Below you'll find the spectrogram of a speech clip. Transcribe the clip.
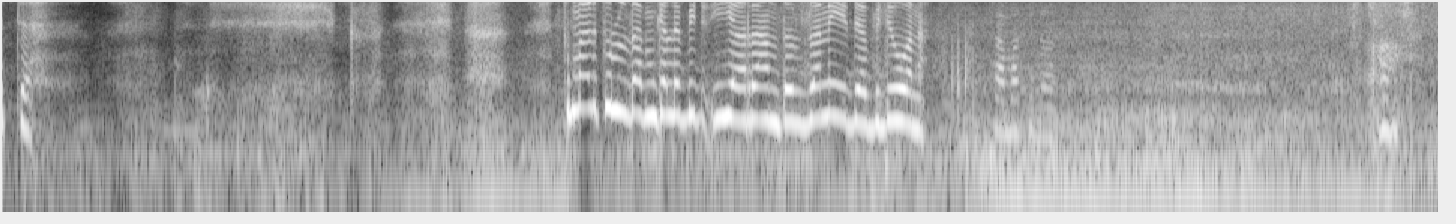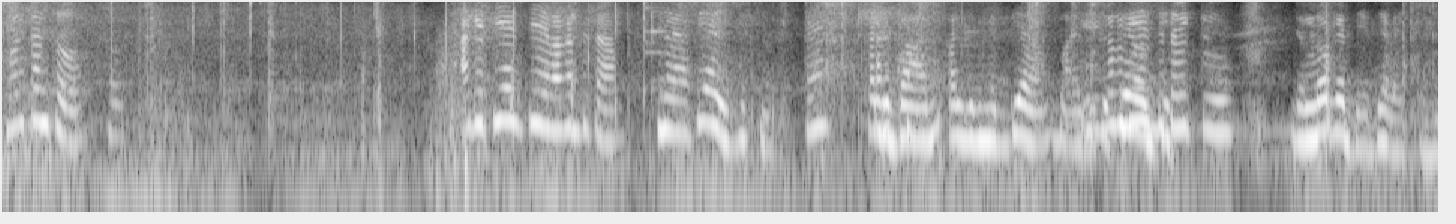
আচ্ছা তোমার তুলতাম গেলে ইয়া রান্তর জানি এটা ভিডিও না চামাতি দাও মরিচ আনছো? আগে পেঁয়াজ দিয়ে বাগান দিতাম। না পেঁয়াজ দিস না। হ্যাঁ? খালি বান খালি দিয়া বাই লগে পেঁয়াজ দিতাম একটু। লগে দিয়ে দিয়ে লাগতো না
